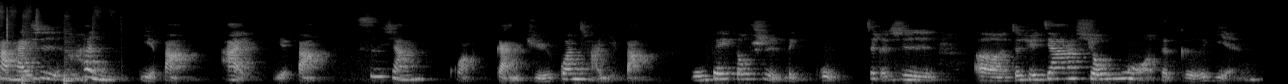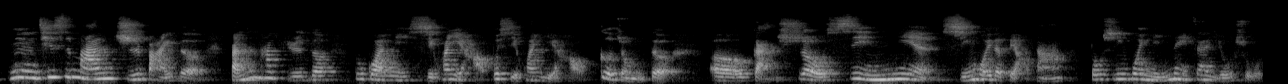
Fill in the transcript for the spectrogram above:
卡牌是恨也罢，爱也罢，思想、观感觉、观察也罢，无非都是领悟。这个是呃哲学家休谟的格言，嗯，其实蛮直白的。反正他觉得，不管你喜欢也好，不喜欢也好，各种的呃感受、信念、行为的表达，都是因为你内在有所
